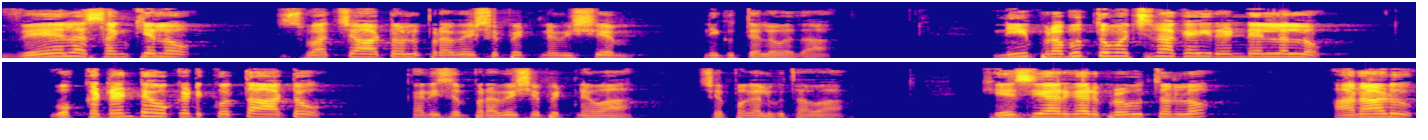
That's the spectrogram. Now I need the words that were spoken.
వేల సంఖ్యలో స్వచ్ఛ ఆటోలు ప్రవేశపెట్టిన విషయం నీకు తెలియదా నీ ప్రభుత్వం వచ్చినాక ఈ రెండేళ్ళలో ఒక్కటంటే ఒకటి కొత్త ఆటో కనీసం ప్రవేశపెట్టినవా చెప్పగలుగుతావా? కేసీఆర్ గారి ప్రభుత్వంలో ఆనాడు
